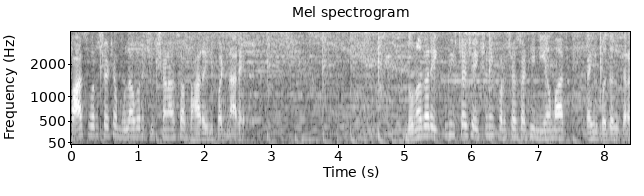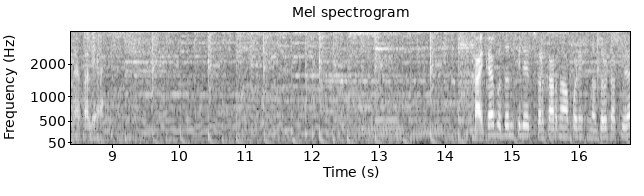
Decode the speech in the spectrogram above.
पाच वर्षाच्या मुलावर शिक्षणाचा भारही पडणार आहे. दोन हजार एकवीसच्या शैक्षणिक वर्षासाठी नियमात काही बदल करण्यात आले आहेत. काय काय बदल केलेत सरकारनं? आपण एक नजर टाकूया.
